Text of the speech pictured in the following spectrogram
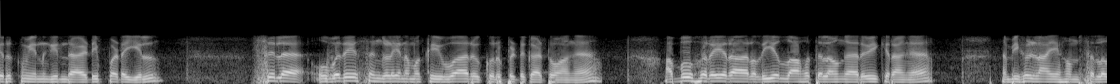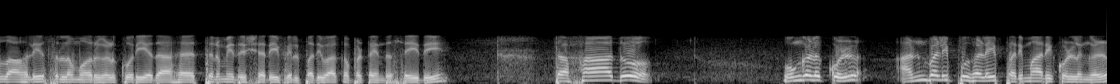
இருக்கும் என்கின்ற அடிப்படையில் சில உபதேசங்களை நமக்கு இவ்வாறு குறிப்பிட்டு காட்டுவாங்க. அபு ஹுரேரா ரலியுல்லாஹத்தில் அவங்க அறிவிக்கிறாங்க நபிகள் நாயகம் சல்லல்லாஹ் அலிசல்லம் அவர்கள் கூறியதாக திருமிது ஷரீஃபில் பதிவாக்கப்பட்ட இந்த செய்தி. தஹாது உங்களுக்குள் அன்பளிப்புகளை பரிமாறிக்கொள்ளுங்கள்.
